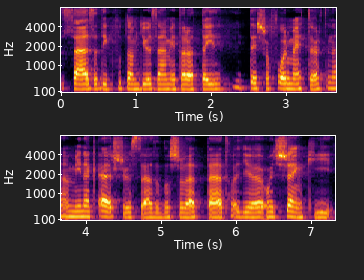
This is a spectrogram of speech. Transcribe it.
századik futam győzelmét aratta itt, és a Forma 1 történelmének első századosa lett, tehát hogy, hogy senki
